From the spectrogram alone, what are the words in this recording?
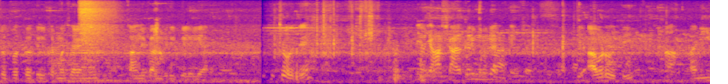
शोधपथकातील कर्मचाऱ्यांनी चांगली कामगिरी केलेली आहे. इच्छा होते. म्हणजे हा ती आवड होती. आणि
